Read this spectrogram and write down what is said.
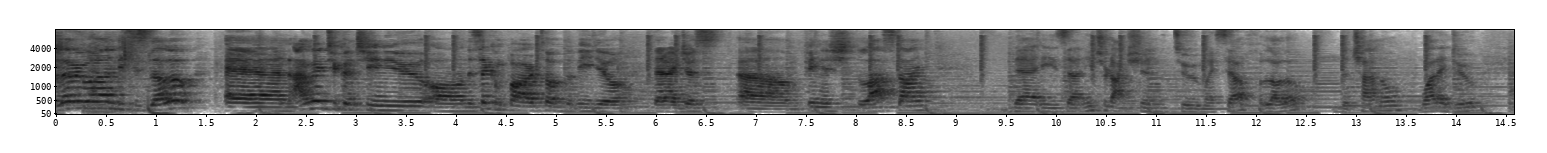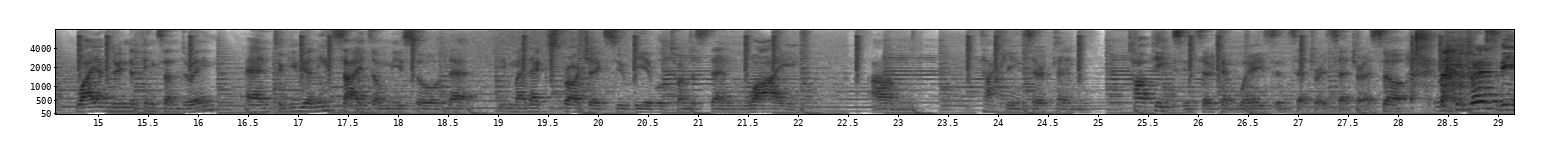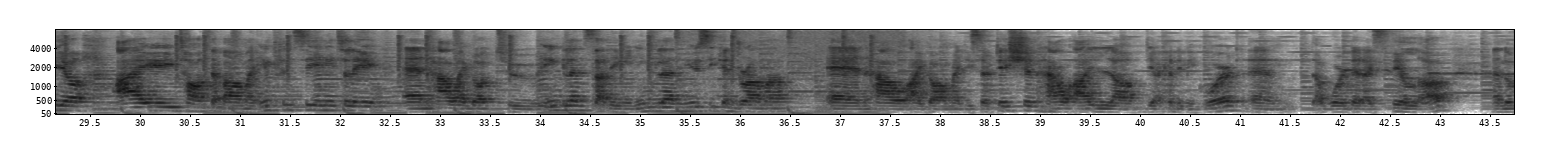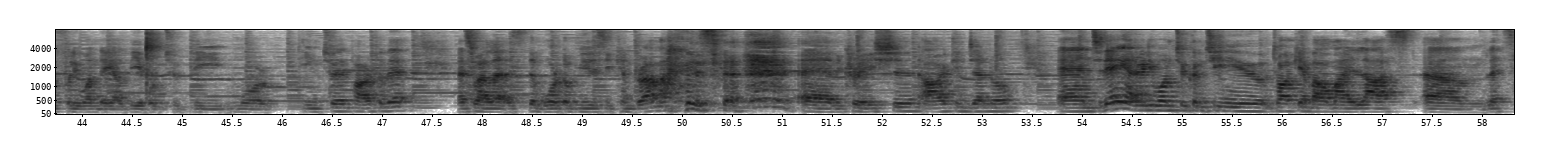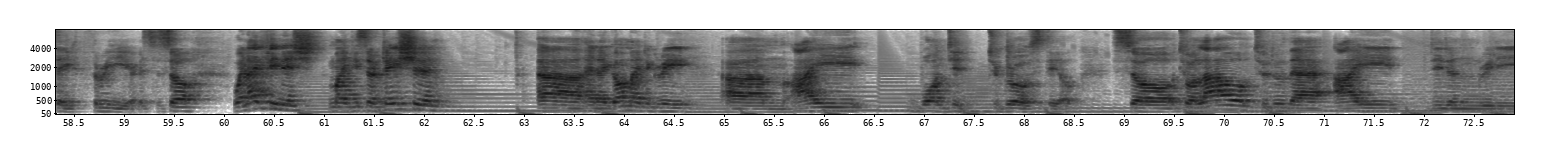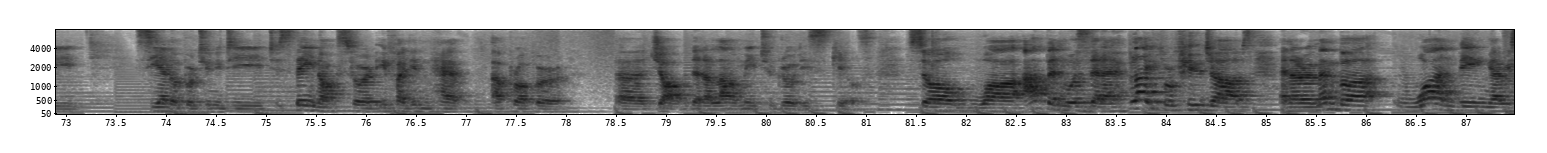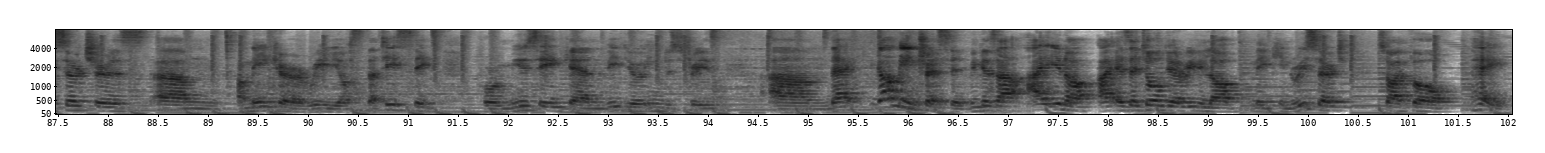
Hello everyone, this is Lalo and I'm going to continue on the second part of the video that I just um, finished last time. That is an introduction to myself, Lalo, the channel, what I do, why I'm doing the things I'm doing and to give you an insight on me so that in my next projects you'll be able to understand why I'm tackling certain topics in certain ways etc etc so my first video I talked about my infancy in Italy and how I got to England studying in England music and drama and how I got my dissertation how I love the academic world and a world that I still love and hopefully one day I'll be able to be more into it, part of it as well as the world of music and drama and creation, art in general. And today I really want to continue talking about my last, um, let's say, three years. So when I finished my dissertation uh, and I got my degree, um, I wanted to grow still. So to allow to do that, I didn't really see an opportunity to stay in Oxford if I didn't have a proper uh, job that allowed me to grow these skills. So what happened was that I applied for a few jobs and I remember one being a researcher's, um, a maker really of statistics for music and video industries um, that got me interested because I, I you know, I, as I told you, I really loved making research. So I thought, hey,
